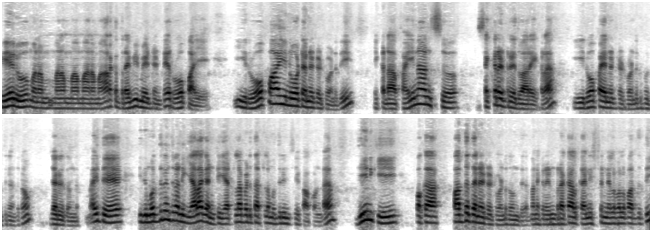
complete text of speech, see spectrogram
పేరు మనం మన మన- మన మారక ద్రవ్యం ఏంటంటే రూపాయి. ఈ రూపాయి నోట్ అనేటటువంటిది ఇక్కడ ఫైనాన్స్ సెక్రటరీ ద్వారా ఇక్కడ ఈ రూపాయి అనేటటువంటిది ముద్రించడం జరుగుతుంది. అయితే ఇది ముద్రించడానికి ఎలాగంటే ఎట్లా పెడితే అట్లా ముద్రించే కాకుండా దీనికి ఒక పద్ధతి అనేటటువంటిది ఉంది. మనకి రెండు రకాల కనిష్ట నిల్వల పద్ధతి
